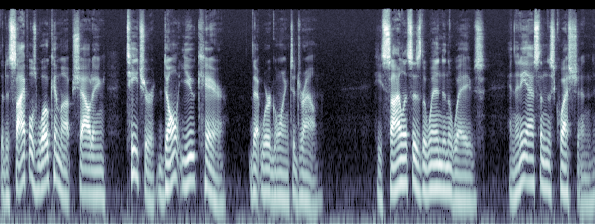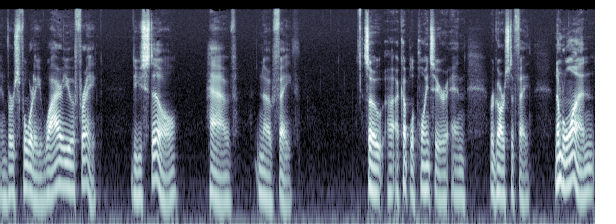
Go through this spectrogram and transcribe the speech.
The disciples woke him up, shouting, Teacher, don't you care that we're going to drown? He silences the wind and the waves, and then he asks them this question in verse 40 Why are you afraid? Do you still have no faith? So, uh, a couple of points here in regards to faith. Number one,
